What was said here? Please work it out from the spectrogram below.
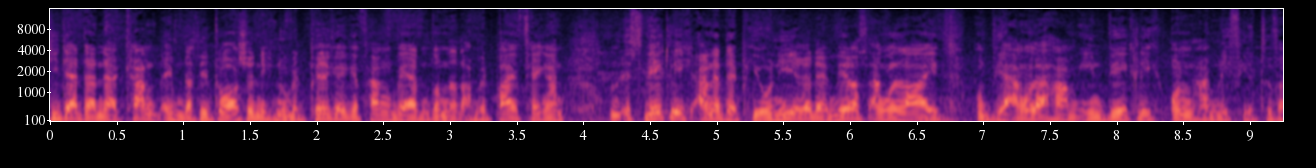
Dieter dann erkannt, eben, dass die Dorsche nicht nur mit Pilger gefangen werden, sondern auch mit Beifängern. Und ist wirklich einer der Pioniere der Meeresangelei. Und wir Angler haben ihm wirklich unheimlich viel zu verdanken.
